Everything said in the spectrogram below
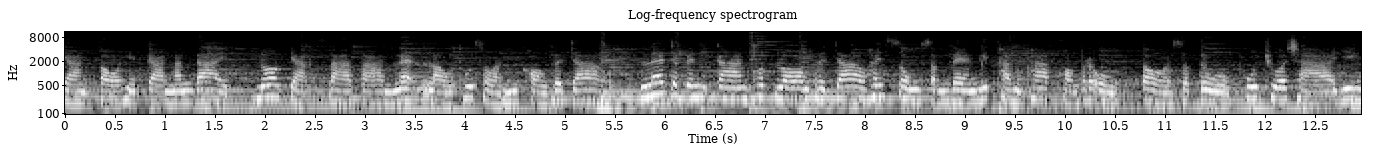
ยานต่อเหตุการณ์นั้นได้นอกจากซาตานและเหล่าทูตสวรรค์ของพระเจ้า และจะเป็นการทดลองพระเจ้าให้ทรงสำแดงฤทธานุภาพของพระองค์ ต่อศัตรูผู้ชั่วช้ายิ่ง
